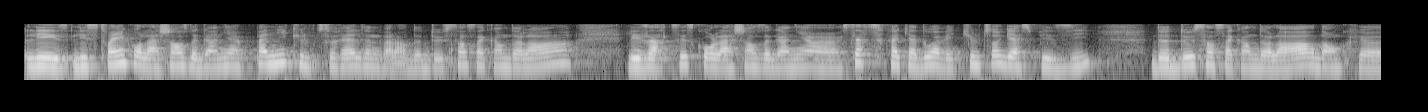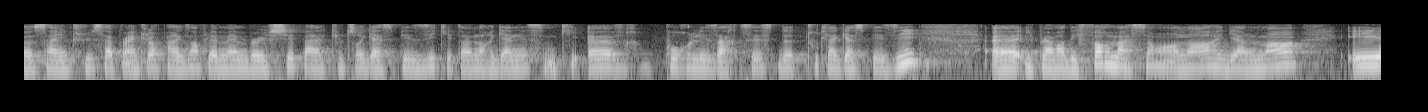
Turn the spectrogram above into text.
les, citoyens courent la chance de gagner un panier culturel d'une valeur de 250 Les artistes courent la chance de gagner un certificat cadeau avec Culture Gaspésie de 250 Donc, euh, ça, inclut, ça peut inclure, par exemple, le membership à Culture Gaspésie, qui est un organisme qui œuvre pour les artistes de toute la Gaspésie. Euh, il peut avoir des formations en art également et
